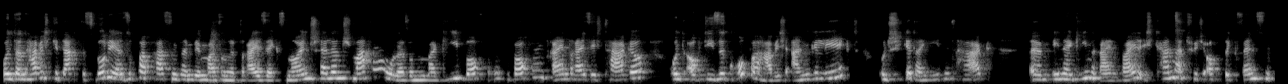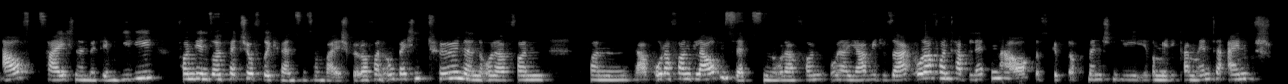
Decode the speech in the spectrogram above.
Und dann habe ich gedacht, es würde ja super passen, wenn wir mal so eine 369-Challenge machen oder so eine Magie-Wochen, 33 Tage. Und auch diese Gruppe habe ich angelegt und schicke da jeden Tag ähm, Energien rein, weil ich kann natürlich auch Frequenzen aufzeichnen mit dem Healy von den Solfeggio-Frequenzen zum Beispiel oder von irgendwelchen Tönen oder von von, ja, oder von Glaubenssätzen oder von, oder ja, wie du sagst, oder von Tabletten auch. Es gibt auch Menschen, die ihre Medikamente einsch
